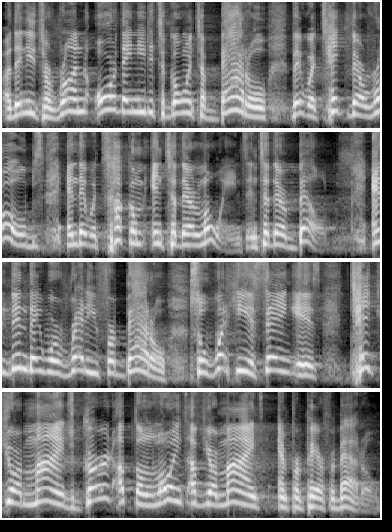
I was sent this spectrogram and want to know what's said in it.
or they needed to run or they needed to go into battle, they would take their robes and they would tuck them into their loins, into their belt and then they were ready for battle. So, what he is saying is take your minds, gird up the loins of your minds, and prepare for battle.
